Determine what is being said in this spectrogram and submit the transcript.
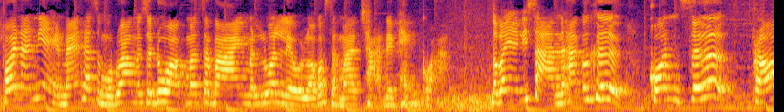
เพราะฉะนั้นเนี่ยเห็นไหมถ้าสมมติว่ามันสะดวกมันสบายมันรวดเร็ว เราก็สามารถชาร์จได้แพงกว่า ต่อไปอย่างที่3นะคะก็คือ คนซื้อเพราะ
